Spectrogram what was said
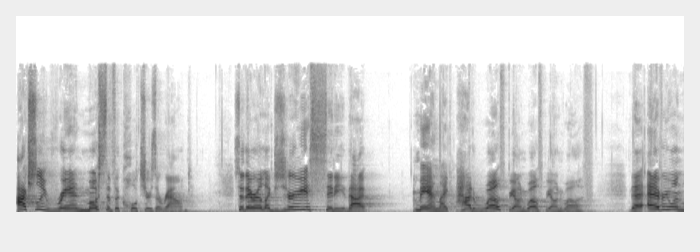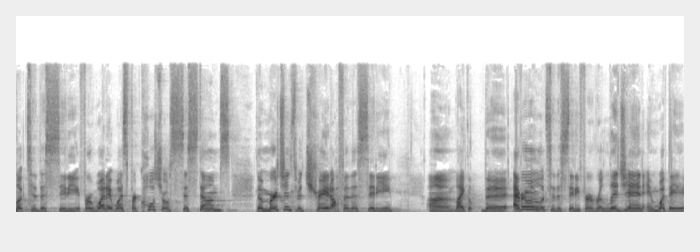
actually ran most of the cultures around. So they were a luxurious city that, man, like had wealth beyond wealth beyond wealth. That everyone looked to this city for what it was for cultural systems. The merchants would trade off of this city. Um, like the everyone looked to the city for religion and what they,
